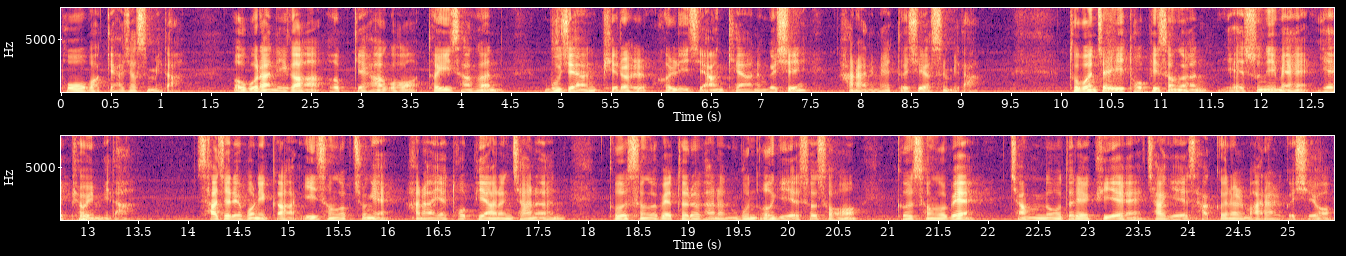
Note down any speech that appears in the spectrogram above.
보호받게 하셨습니다. 억울한 이가 없게 하고 더 이상은 무죄한 피를 흘리지 않게 하는 것이 하나님의 뜻이었습니다. 두 번째 이 도피성은 예수님의 예표입니다. 사절에 보니까 이 성읍 중에 하나에 도피하는 자는 그 성읍에 들어가는 문어기에 서서 그 성읍의 장로들의 귀에 자기의 사건을 말할 것이요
